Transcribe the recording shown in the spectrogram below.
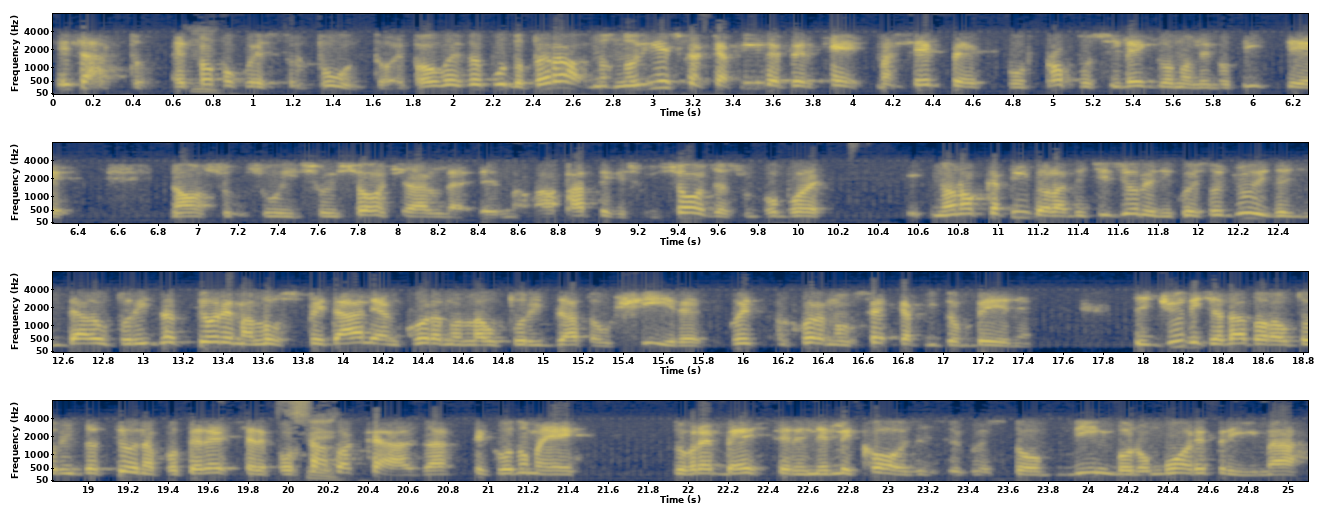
Esatto. È proprio questo il punto, è proprio questo il punto. Però non, non riesco a capire perché, ma sempre purtroppo si leggono le notizie no, su- sui, sui social, eh, no, a parte che sui social, sul popolo- non ho capito la decisione di questo giudice di dare autorizzazione, ma l'ospedale ancora non l'ha autorizzato a uscire. Questo ancora non si è capito bene. Se il giudice ha dato l'autorizzazione a poter essere portato Sì. a casa, secondo me dovrebbe essere nelle cose, se questo bimbo non muore prima,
